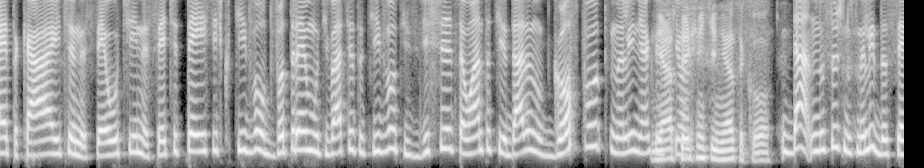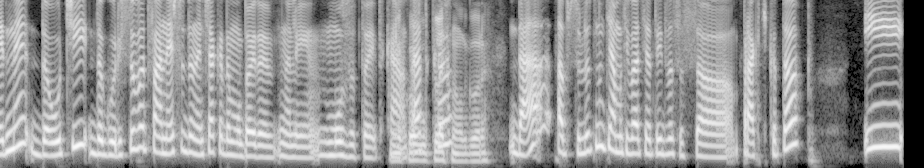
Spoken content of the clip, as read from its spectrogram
е така и че не се учи, не се чете и всичко ти идва отвътре, мотивацията ти идва от извише, таланта ти е даден от Господ, нали, някакви Няма такива. техники, няма такова. Да, но всъщност, нали, да седне, да учи, да го рисува това нещо, да не чака да му дойде, нали, музата и така Никога го нататък. плесна отгоре. Да, абсолютно. Тя мотивацията идва с а, практиката и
